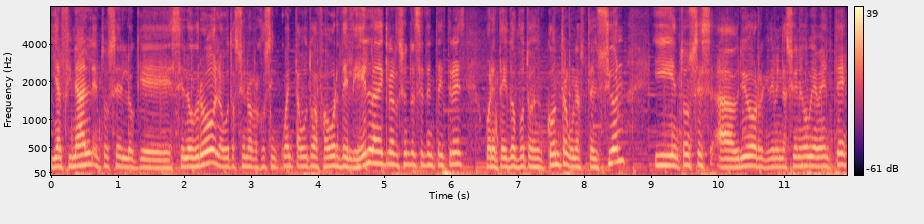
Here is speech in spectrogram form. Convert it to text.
y al final entonces lo que se logró, la votación arrojó 50 votos a favor de leer la declaración del 73, 42 votos en contra, una abstención y entonces abrió recriminaciones obviamente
